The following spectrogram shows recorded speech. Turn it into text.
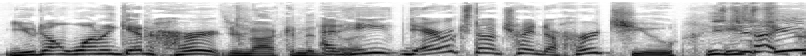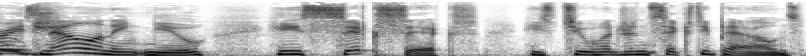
You don't want to get hurt. You're not gonna do And it. he, Eric's not trying to hurt you. He's just not huge. Grayson Allening you. He's six six. He's 260 pounds,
